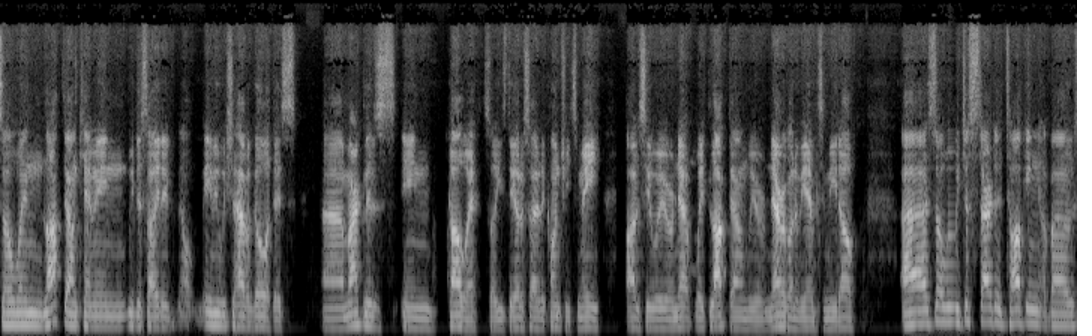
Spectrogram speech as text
So when lockdown came in, we decided, know, maybe we should have a go at this. Uh, Mark lives in Galway, so he's the other side of the country to me. Obviously, we were ne- with lockdown, we were never going to be able to meet up. Uh, so we just started talking about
